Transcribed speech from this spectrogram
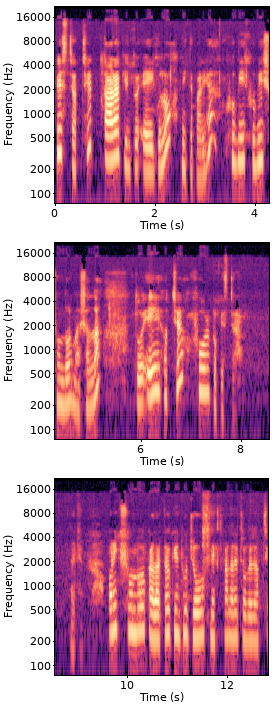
পিস চাচ্ছে, তারা কিন্তু এইগুলো নিতে পারি হ্যাঁ? খুবই খুবই সুন্দর মাসাল্লাহ তো এই হচ্ছে ফুল টু। পিসটা দেখেন। অনেক সুন্দর কালারটাও কিন্তু জোস নেক্সট কালারে চলে যাচ্ছে।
